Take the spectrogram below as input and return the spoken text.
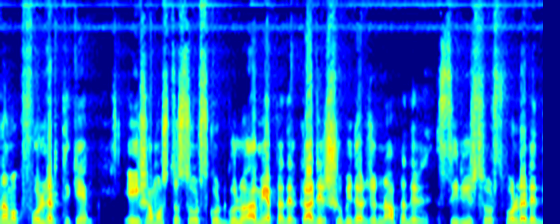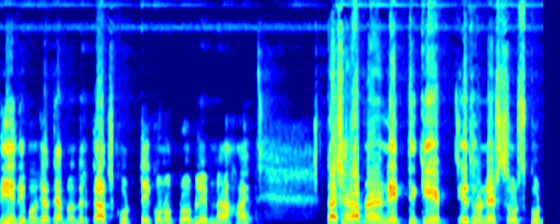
নামক ফোল্ডার থেকে এই সমস্ত সোর্স কোডগুলো আমি আপনাদের কাজের সুবিধার জন্য আপনাদের সিরিজ সোর্স ফোল্ডারে দিয়ে দেবো যাতে আপনাদের কাজ করতে কোনো প্রবলেম না হয়। তাছাড়া আপনারা নেট থেকে এ ধরনের সোর্স কোড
